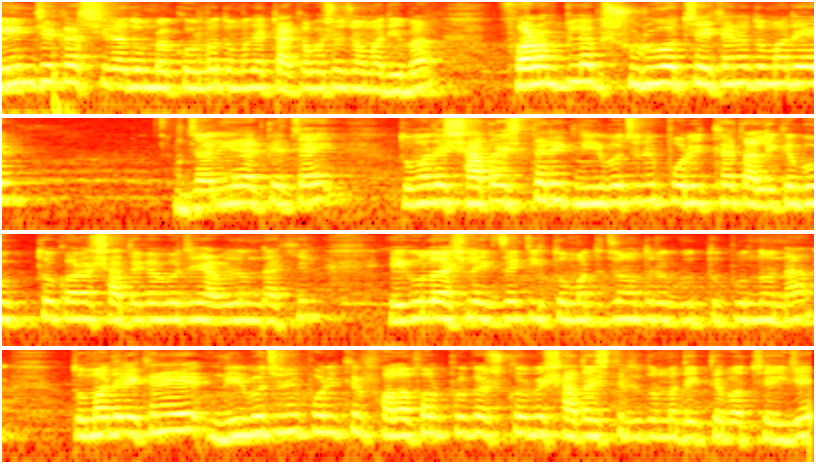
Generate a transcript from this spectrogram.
মেন যে কাজ, সেটা তোমরা করবে, তোমাদের টাকা পয়সা জমা দিবা। ফর্ম ফিল আপ শুরু হচ্ছে এখানে তোমাদের জানিয়ে রাখতে চাই, তোমাদের সাতাশ তারিখ নির্বাচনী পরীক্ষা তালিকাভুক্ত করার সাথে কাগজে আবেদন দাখিল, এগুলো আসলে এক্স্যাক্টলি তোমাদের জন্য অতটা গুরুত্বপূর্ণ না। তোমাদের এখানে নির্বাচনী পরীক্ষার ফলাফল প্রকাশ করবে সাতাশ তারিখ, তোমরা দেখতে পাচ্ছ এই যে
